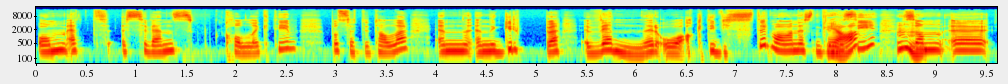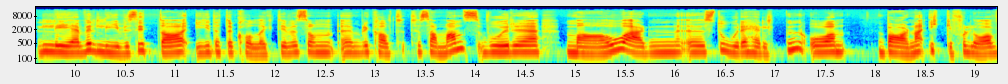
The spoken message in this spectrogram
om et svensk kollektiv på 70-tallet. En, en gruppe venner og aktivister, må man nesten kunne Ja. si, som eh, lever livet sitt da i dette kollektivet som eh, blir kalt Til sammans, hvor eh, Mao er den store helten, og barna ikke får lov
